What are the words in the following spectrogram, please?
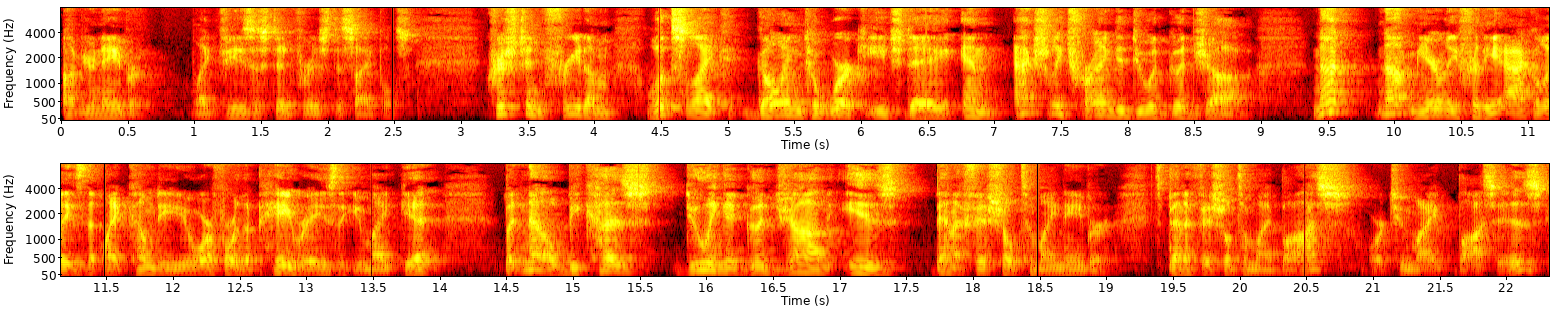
of your neighbor, like Jesus did for his disciples. Christian freedom looks like going to work each day and actually trying to do a good job. Not, not merely for the accolades that might come to you or for the pay raise that you might get, but no, because doing a good job is beneficial to my neighbor. It's beneficial to my boss or to my bosses.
